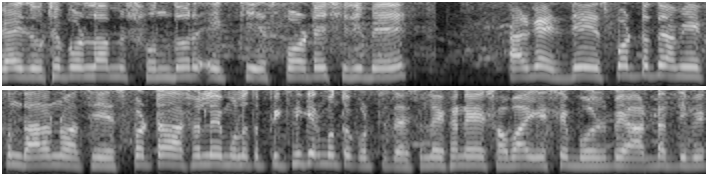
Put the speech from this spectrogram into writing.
গাইজ উঠে পড়লাম সুন্দর একটি স্পটে সিঁড়ি বেয়ে। আর গাইজ যে স্পটটাতে আমি এখন দাঁড়ানো আছি স্পটটা আসলে মূলত পিকনিকের মতো করতে চাইছিল। এখানে সবাই এসে বসবে, আড্ডা দিবে।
